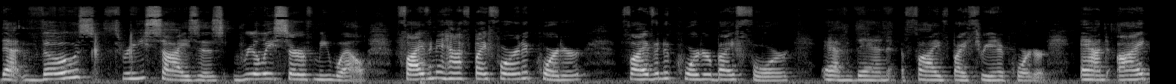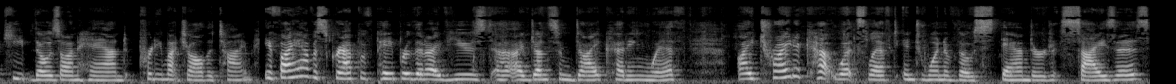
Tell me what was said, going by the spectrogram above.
that those three sizes really serve me well. Five and a half by four and a quarter, five and a quarter by four, and then five by three and a quarter. And I keep those on hand pretty much all the time. If I have a scrap of paper that I've used, uh, I've done some die cutting with, I try to cut what's left into one of those standard sizes.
